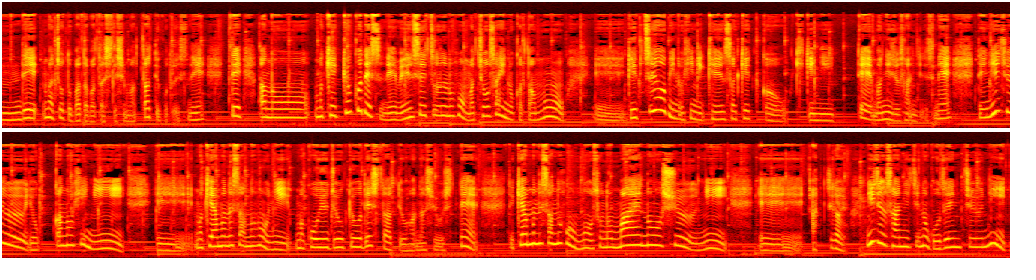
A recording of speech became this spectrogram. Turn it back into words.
で、まあ、ちょっとバタバタしてしまったということですね。で、あのー、まあ、結局ですね面接の方、まあ、調査員の方も、えー、月曜日の日に検査結果を聞きに行って、まあ、23日ですね。で24日の日に、えーまあ、ケアマネさんの方に、まあ、こういう状況でしたっていうお話をしてでケアマネさんの方もその前の週に、えー、あ違う23日の午前中に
